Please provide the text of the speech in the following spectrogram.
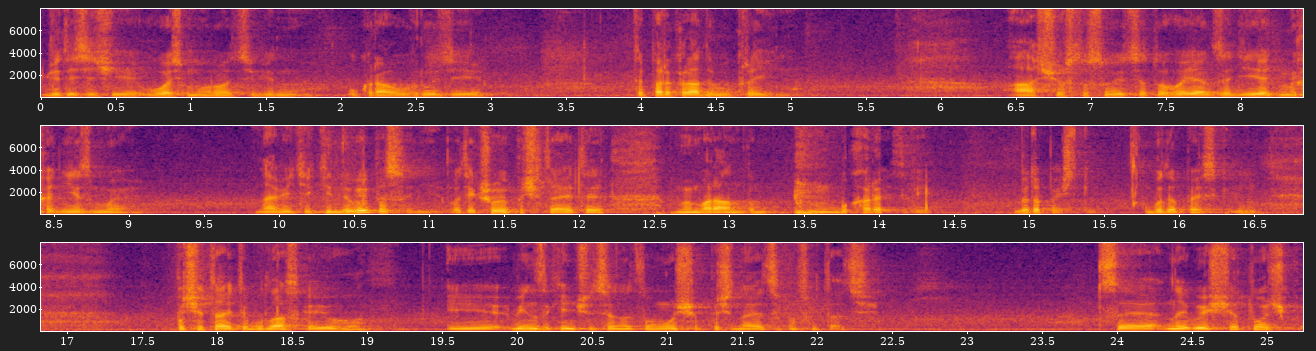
У 2008 році він украв у Грузії, тепер краде в Україні. А що стосується того, як задіять механізми, навіть які не виписані, от якщо ви почитаєте меморандум Бухарестський, Будапештський. Будапештський. Почитайте, будь ласка, його. І він закінчується на тому, що починаються консультації. Це найвища точка,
